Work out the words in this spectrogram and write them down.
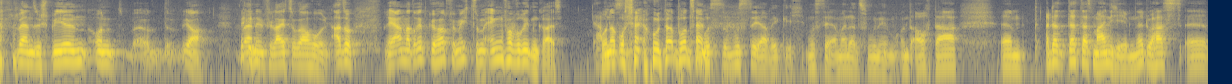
werden sie spielen und äh, ja, werden ihn vielleicht sogar holen. Also Real Madrid gehört für mich zum engen Favoritenkreis. 100 Prozent. 100 Prozent. Musste, musste ja wirklich, musste ja immer dazu nehmen. Und auch da, ähm, das, das, das, meine ich eben, ne? du hast, äh,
